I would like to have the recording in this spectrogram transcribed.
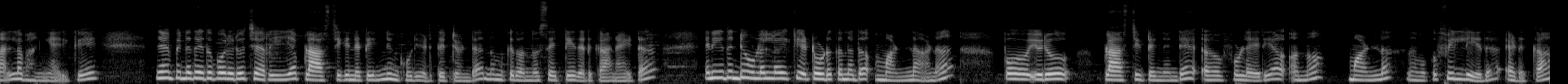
നല്ല ഭംഗിയായിരിക്കുമേ ഞാൻ പിന്നെ ഇത് ഇതുപോലൊരു ചെറിയ പ്ലാസ്റ്റിക്കിന്റെ ടിന്നും കൂടി എടുത്തിട്ടുണ്ട്. നമുക്കിതൊന്ന് സെറ്റ് ചെയ്തെടുക്കാനായിട്ട്. ഇനി ഇതിന്റെ ഉള്ളിലേക്ക് ഇട്ട് കൊടുക്കുന്നത് മണ്ണാണ്. അപ്പോൾ ഒരു പ്ലാസ്റ്റിക് ടിന്നിന്റെ ഫുൾ ഏരിയ ഒന്ന് മണ്ണ് നമുക്ക് ഫില്ല് ചെയ്ത് എടുക്കാം.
